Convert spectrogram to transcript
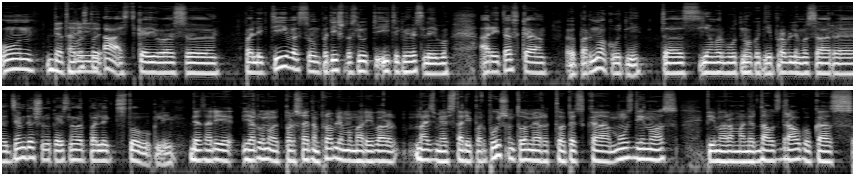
Un Bet arī uz to āst, ka jos uh, palīgtīvas un patīšām tas ļoti ietekmē veselību. Arī tas, ka uh, par nākotni, tas viņam var būt nākotnī problēmas ar uh, dzemdēšanu, ka es nevaru palikt stāvoklī. Bet arī, ja runājot par šādām problēmām, arī var neaizmirst arī par puišiem. Tomēr, tāpēc, ka mūsdienos, piemēram, man ir daudz draugu, kas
